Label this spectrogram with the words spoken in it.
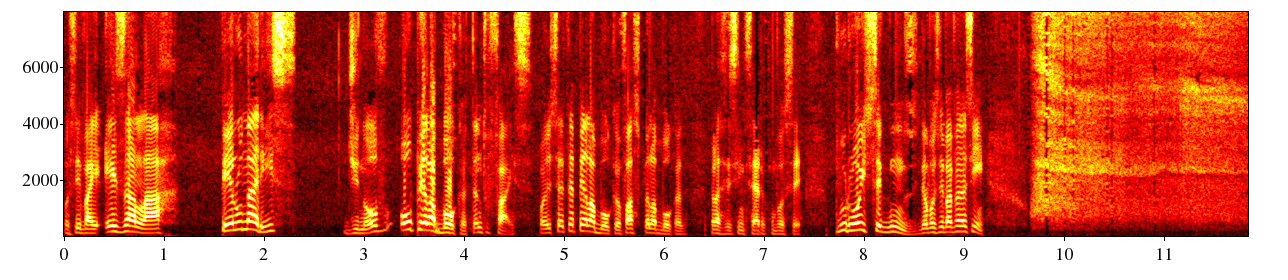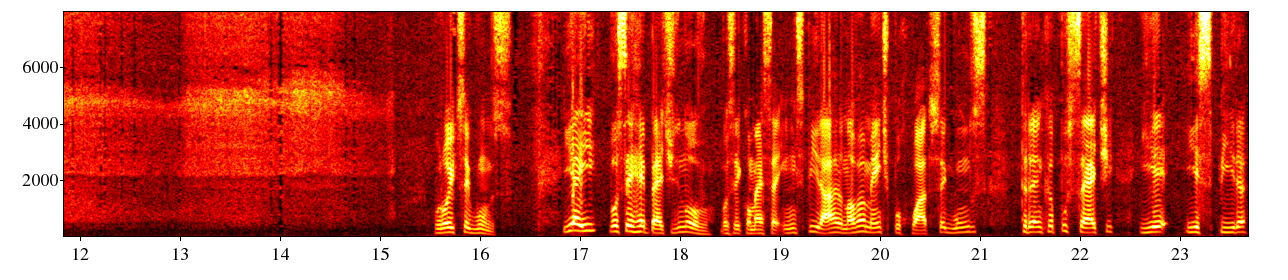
você vai exalar pelo nariz, de novo, ou pela boca, tanto faz. Pode ser até pela boca, eu faço pela boca, para ser sincero com você. Por 8 segundos. Então você vai fazer assim. Por 8 segundos. E aí você repete de novo. Você começa a inspirar novamente por 4 segundos, tranca por 7 e, expira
